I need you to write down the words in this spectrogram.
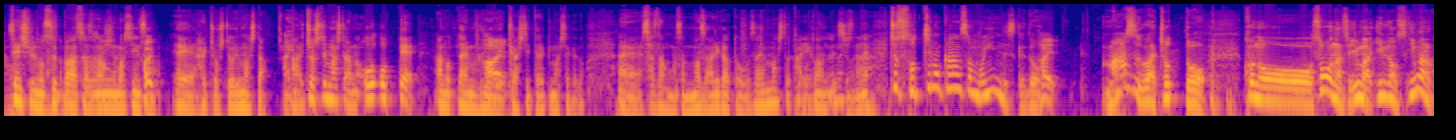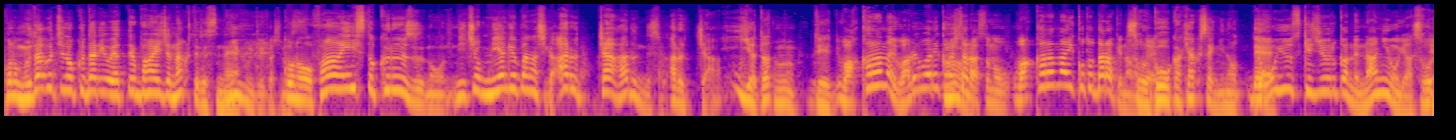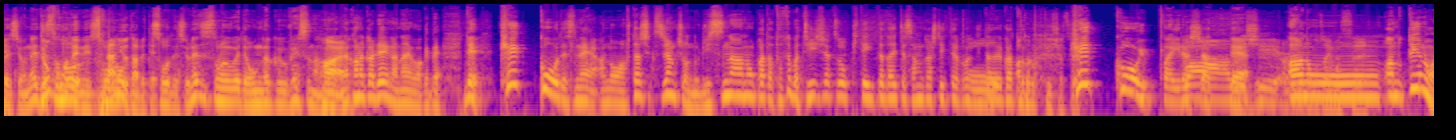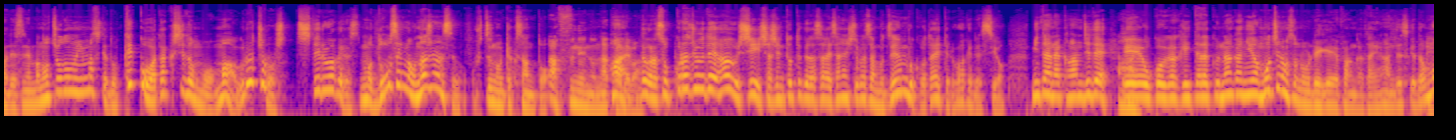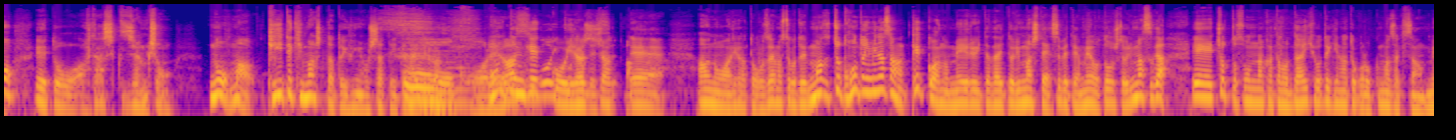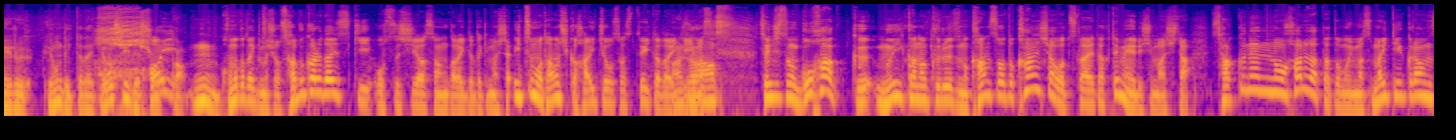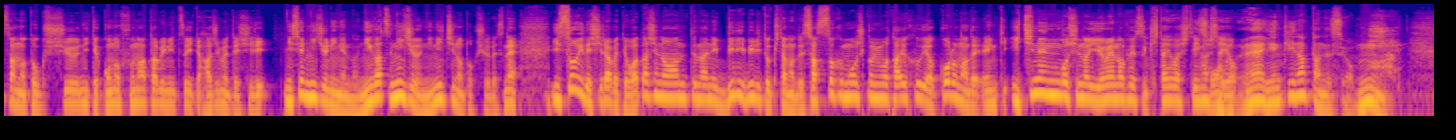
先週のスーパーサザンゴマシンさん、はいえー拝聴しておりました。はい拝聴してました。あのお追ってあのタイムフリーで聞かせていただきましたけど、えーサザンゴさんまずありがとうございましたということなんですよね。ちょっとそっちの感想もいいんですけど、はいまずはちょっと、この、そうなんですよ、今、今の今のこの無駄口の下りをやってる場合じゃなくてですね2分経過しますこのファンイーストクルーズの、一応土産話があるっちゃあるんですあるっちゃ。いやだって分からない我々からしたらその分からないことだらけなそう、ので豪華客船に乗って。どういうスケジュール感で何をやってそうですよね。そのどこでねその何を食べてそうですよね。でその上で音楽フェスなんて、はいなかなか例がないわけで。で、結構ですね、あの、アフターシックスジャンクションのリスナーの方、例えば T シャツを着ていただいて参加していただいた方とか結構いっぱいいらっしゃって。わあ嬉しい。ありがとうございます。ーあの、っていうのはですね、まあ、後ほども言いますけど、結構私ども、まあ、うろちょろししてるわけです。もう動線が同じなんですよ。普通のお客さんと。あ船の中は。い、では、だからそこら中で会うし写真撮ってくださいサインしてくださいもう全部答えてるわけですよ。みたいな感じで、えーお声掛けいただく中にはもちろんそのレゲエファンが大半ですけども、えっ、とアフターシックスジャンクションの、まあ、聞いてきましたというふうにおっしゃっていただいてるからおーこれは本当に結構いらっしゃってあのありがとうございますということでまずちょっと本当に皆さん結構あのメールいただいておりましてすべて目を通しておりますが、えーちょっとそんな方の代表的なところ熊崎さんメール読んでいただいてよろしいでしょうか、はい。うん。この方いきましょう。サブカル大好きお寿司屋さんからいただきました。いつも楽しく拝聴させていただいています。先日の5泊6日のクルーズの感想と感謝を伝えたくてメールしました。昨年の春だったと思います。マイティクラウンさんの特集にてこの船旅について初めて知り2022年の2月22日の特集ですね。急いで調べて私のアンテナにビリビリと来たので早速申し込みも台風やコロナで延期。1年越しの夢のフェス期待はしていましたよ。ね。延期になったんですよ、うん。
